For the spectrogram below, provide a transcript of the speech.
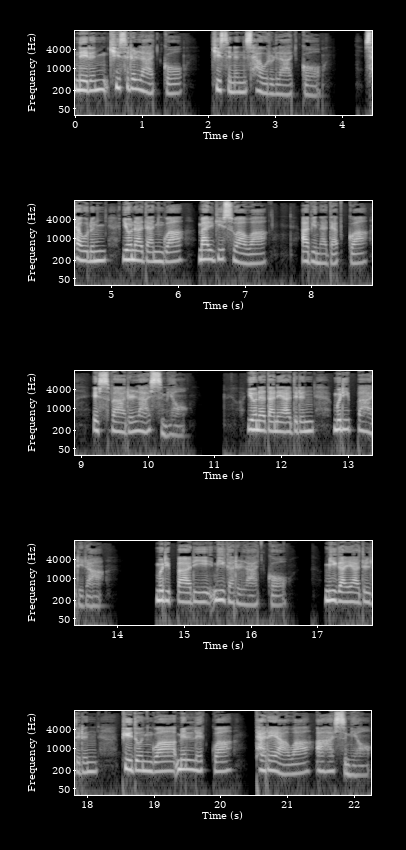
넬은 기스를 낳았고 기스는 사울을 낳았고 사울은 요나단과 말기수아와 아비나답과 에스바알을 낳았으며 요나단의 아들은 무리바알이라 무리바알이 미가를 낳았고 미가의 아들들은 비돈과 멜렉과 다레아와 아하스며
